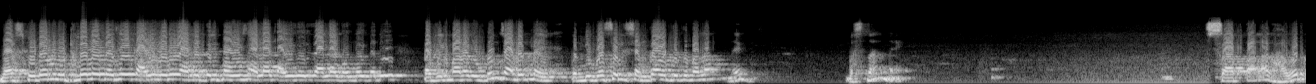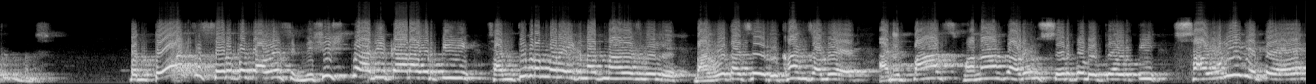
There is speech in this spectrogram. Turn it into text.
व्यासपीठावर उठलेलं नाही पाहिजे. काही जरी आलं तरी पाऊस आला काही जरी झाला गोंधळ तरी पाटील महाराज उठून चालत नाही. पण मी बसेल शंका वाटते तुम्हाला? नाही. बसणार नाही. सापाला घाबरतात माणसं. पण तोच सर्प ज्यावेळेस विशिष्ट अधिकारावरती शांतीब्रह्म एकनाथ महाराज गेले भागवताचे लिखाण चालू आहे आणि पाच फणा काढून सर्प डोक्यावरती सावली देतोय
